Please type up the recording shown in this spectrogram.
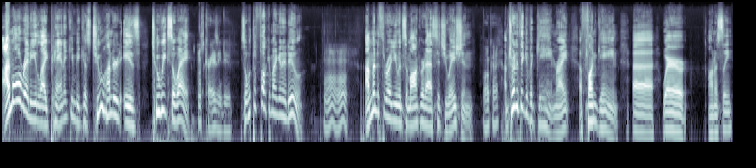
I'm already like panicking because 200 is two weeks away. That's crazy, dude. So what the fuck am I gonna do? mm I'm gonna throw you in some awkward ass situation. Okay. I'm trying to think of a game, right? A fun game, uh, where honestly,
